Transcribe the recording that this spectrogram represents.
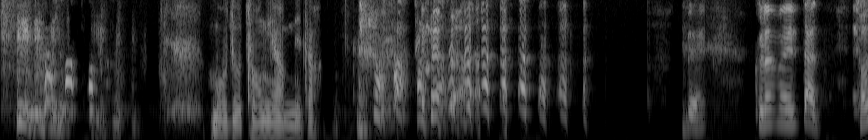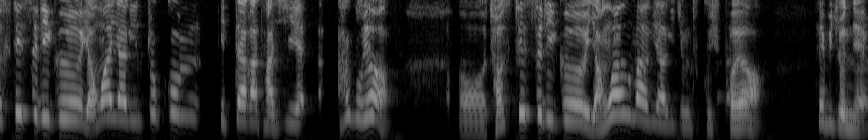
모두 동의합니다. 네. 그러면 일단 Justice League 영화 이야기는 조금 이따가 다시 하고요. 어, Justice League 영화 음악 이야기 좀 듣고 싶어요. 해비조님.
